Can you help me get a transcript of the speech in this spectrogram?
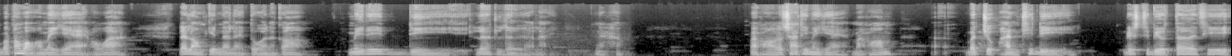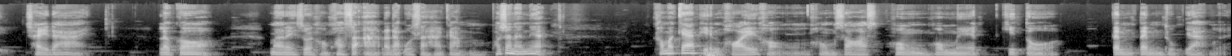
บต้องบอกว่าไม่แย่ เพราะว่าได้ลองกินหลาย ๆ ตัวแล้วก็ไม่ได้ดีเลิศเลออะไรนะครับ มาพร้อมรสชาติที่ไม่แย่ มาพร้อมบรรจุภัณฑ์ที่ดี distributor ที่ใช้ได้ แล้วก็มาในส่วนของความสะอาดระดับอุตสาหกรรม เพราะฉะนั้นเนี่ยเขามาแก้ pain point ของของซอส home homemade คีโตเต็มเต็มทุกอย่างเลย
